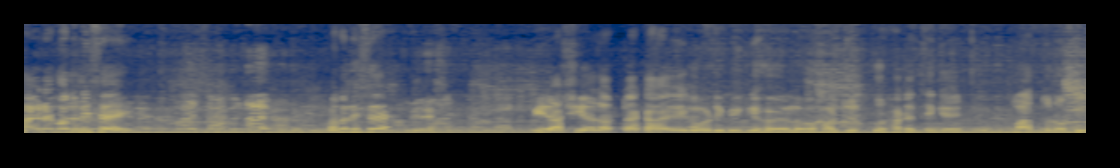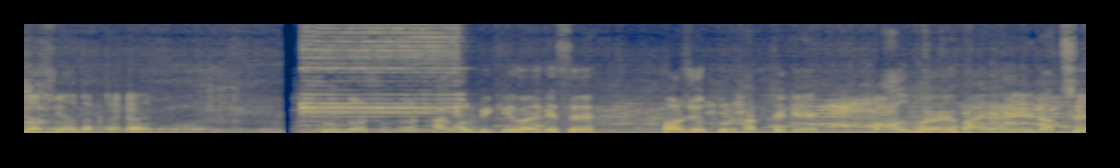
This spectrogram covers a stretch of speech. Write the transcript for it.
ভাই এটা কত নিছে? কত নিছে? বিরাশি হাজার টাকা এই গরুটি বিক্রি হয়ে গেলো হরজতপুর হাটে থেকে মাত্র বিরাশি হাজার টাকায়। সুন্দর সুন্দর ছাগল বিক্রি হয়ে গেছে হরজতপুর হাট থেকে। পাল ধরে ভাইরা নিয়ে যাচ্ছে।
